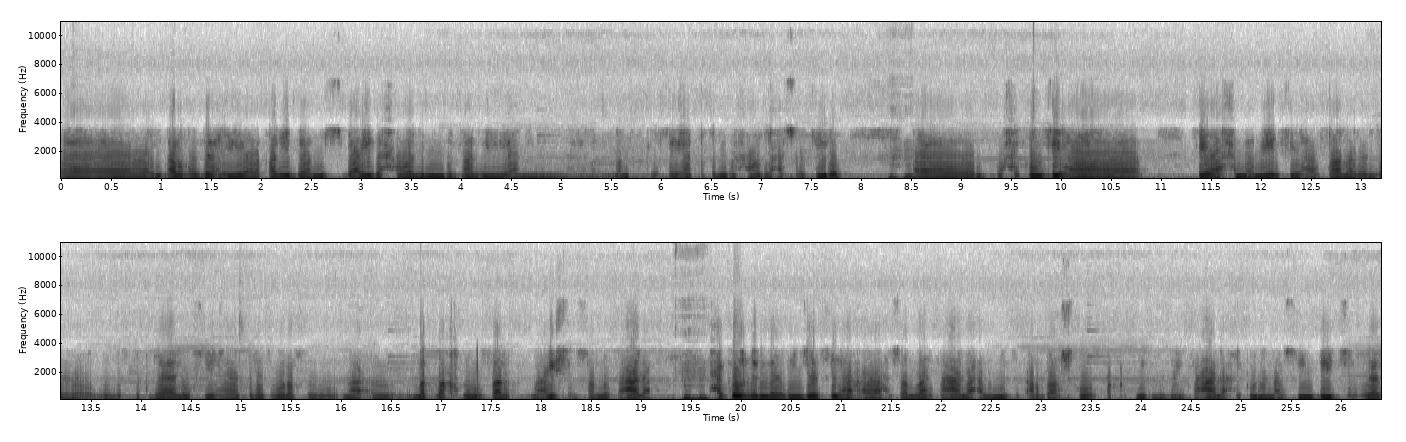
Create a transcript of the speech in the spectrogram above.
آه، الأرض هذه قريبة مش بعيدة حوالي من بنغازي يعني من آه، الخيات تقريبا حوالي 10 كيلو. آه، وحيكون فيها فيها حمامين فيها صالة لل- للاستقبال وفيها ثلاث غرف ومطبخ وصالة معيشة إن شاء الله تعالى. حيكون ال- الإنجاز فيها آه، إن شاء الله تعالى على مدة أربع شهور فقط بإذن الله تعالى حيكون لنا 20 بيت شغال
